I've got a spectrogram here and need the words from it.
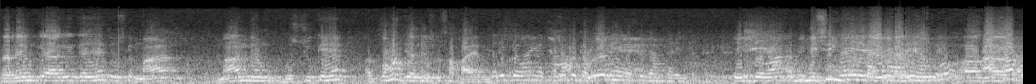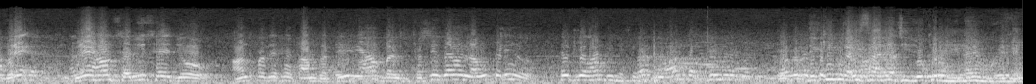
तर्रेम के आगे गए हैं तो उसके मान मान में हम घुस चुके हैं और बहुत जल्दी उसको सफाया भी एक जवान अभी इसी में जानकारी हमको ग्रे हाउस सर्विस है जो आंध्र प्रदेश में काम करते है। यहाँ छत्तीसगढ़ में लागू करेंगे एक जवान भी देखिए कई सारी चीज़ों के निर्णय हुए हैं।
